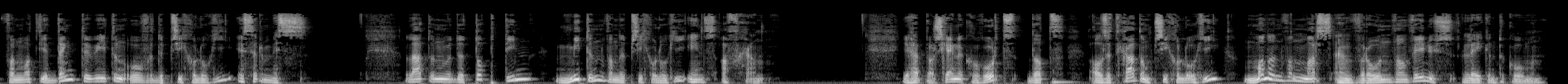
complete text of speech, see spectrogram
van wat je denkt te weten over de psychologie is er mis? Laten we de top 10 mythen van de psychologie eens afgaan. Je hebt waarschijnlijk gehoord dat, als het gaat om psychologie, mannen van Mars en vrouwen van Venus lijken te komen.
